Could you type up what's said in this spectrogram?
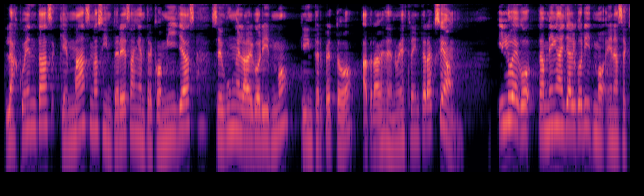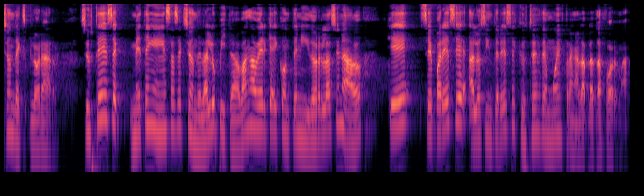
las cuentas que más nos interesan, entre comillas, según el algoritmo que interpretó a través de nuestra interacción. Y luego también hay algoritmo en la sección de explorar. Si ustedes se meten en esa sección de la lupita, van a ver que hay contenido relacionado que se parece a los intereses que ustedes demuestran a la plataforma.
